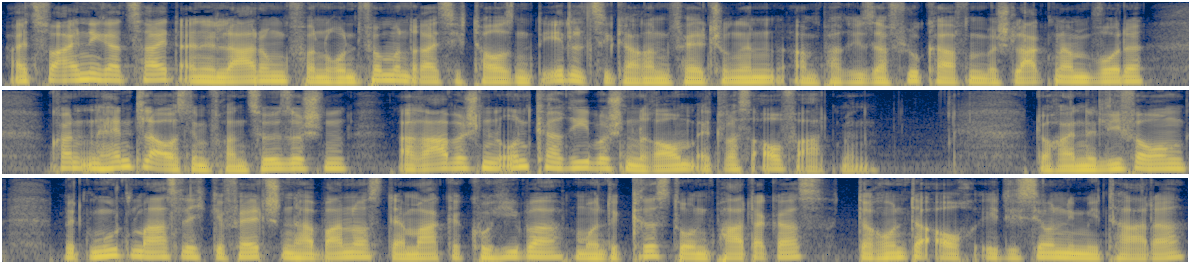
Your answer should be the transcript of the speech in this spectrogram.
Als vor einiger Zeit eine Ladung von rund 35.000 Edelzigarrenfälschungen am Pariser Flughafen beschlagnahmt wurde, konnten Händler aus dem französischen, arabischen und karibischen Raum etwas aufatmen. Doch eine Lieferung mit mutmaßlich gefälschten Habanos der Marke Cohiba, Monte Cristo und Patagas, darunter auch Edition Limitada,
